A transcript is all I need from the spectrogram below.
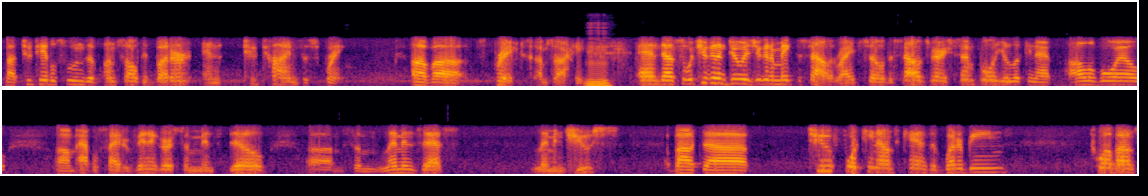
about two tablespoons of unsalted butter, and two times the spring of sprigs. I'm sorry. Mm-hmm. And uh, so what you're going to do is you're going to make the salad, right? So the salad's very simple. You're looking at olive oil, um, apple cider vinegar, some minced dill, um, some lemon zest, lemon juice, about uh, two 14-ounce cans of butter beans, 12-ounce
